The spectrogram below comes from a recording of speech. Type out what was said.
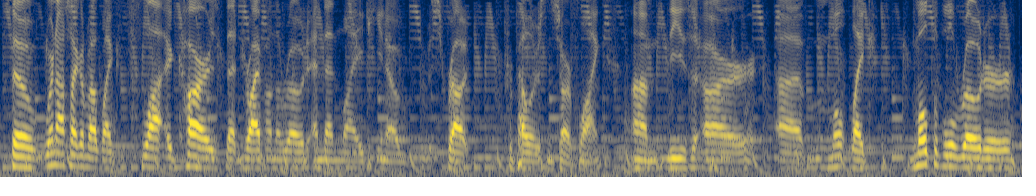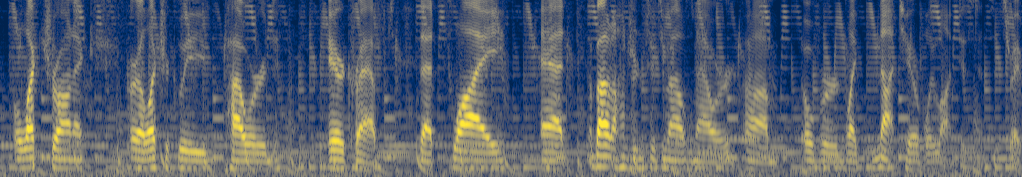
So we're not talking about like fly, cars that drive on the road and then like you know sprout propellers and start flying. Um, these are uh, mul- like multiple rotor electronic or electrically powered aircraft that fly at about 150 miles an hour um, over like not terribly long distances, right?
